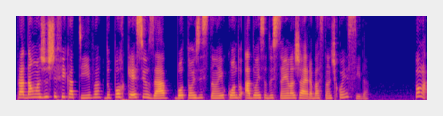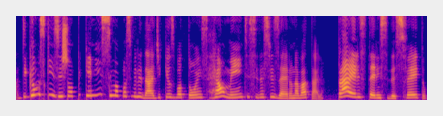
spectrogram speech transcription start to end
para dar uma justificativa do porquê se usar botões de estanho quando a doença do estanho ela já era bastante conhecida. Vamos lá, digamos que existe uma pequeníssima possibilidade que os botões realmente se desfizeram na batalha. Para eles terem se desfeito,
